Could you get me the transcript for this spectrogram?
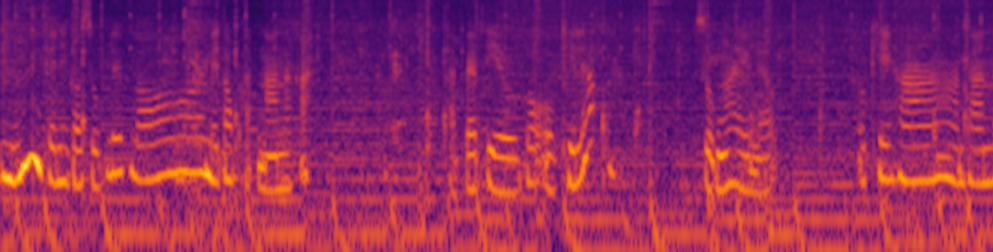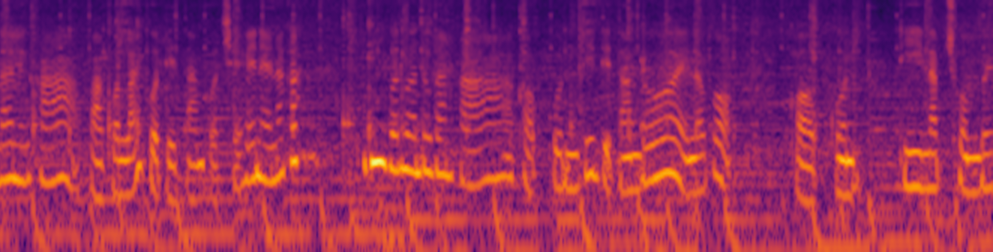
อืมแค่นี้ก็สุกเรียบร้อย ไม่ต้องผัดนานนะคะ ผัดแป๊บเดียวก็โอเคแล้ว สุกง่ายอยู่แล้ว โอเคค่ะ ทานได้เลยค่ะ ฝากกดไลค์ กดติดตาม กดแชร์ให้หน่อยนะคะพี่เพื่อนๆทุกท่านค่ะ ขอบคุณที่ติดตามด้วย แล้วก็ขอบคุณที่รับชมด้วย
